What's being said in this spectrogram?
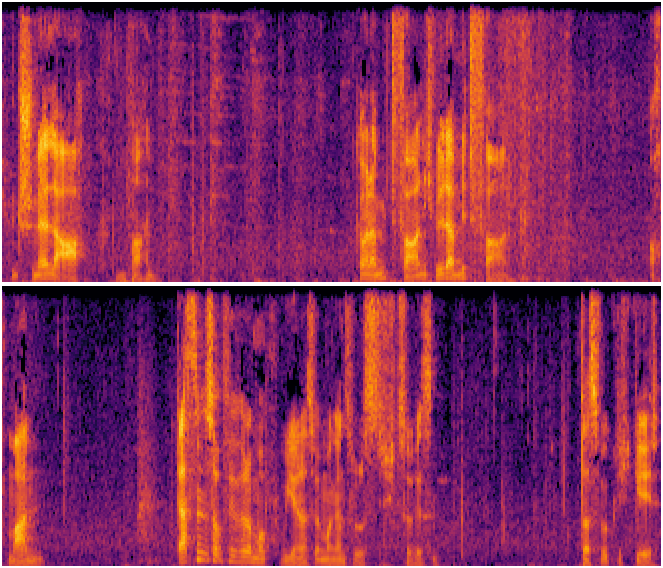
Ich bin schneller. Mann. Kann man da mitfahren? Ich will da mitfahren. Ach Mann. Das müssen wir auf jeden Fall mal probieren. Das wäre mal ganz lustig zu wissen. Ob das wirklich geht.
